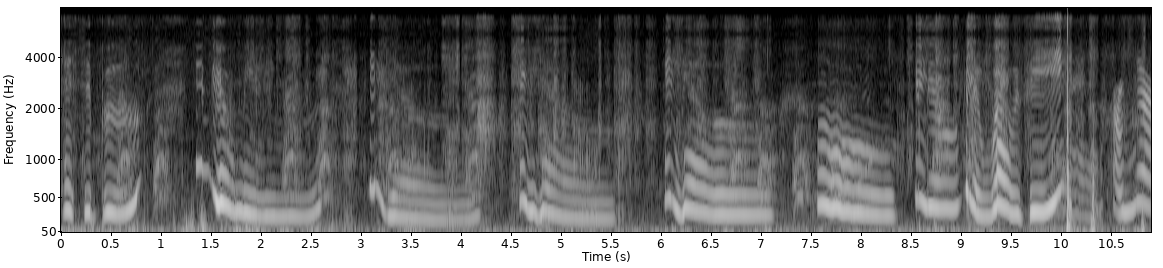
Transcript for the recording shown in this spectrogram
Tessa Boo. Hello, Mary Moo. Hello. Hello. Hello. Oh, hello. Hello, Rosie. Oh, no.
